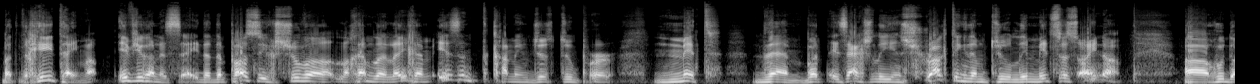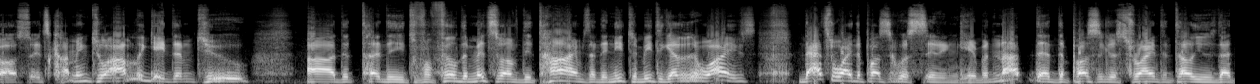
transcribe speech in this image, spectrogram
But the chitema, if you're going to say that the pasuk shuva lachem lelechem isn't coming just to permit them, but it's actually instructing them to limitzas oina, uh, does it's coming to obligate them to uh, the, the, to fulfill the mitzvah of the times that they need to be together with their wives. That's why the pasuk was sitting here, but not that the pasuk is trying to tell you that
